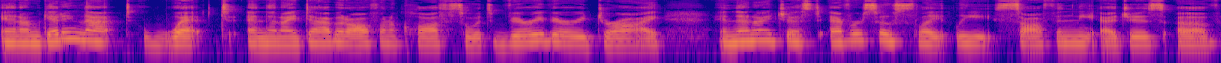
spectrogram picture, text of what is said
and I'm getting that wet and then I dab it off on a cloth so it's very, very dry. And then I just ever so slightly soften the edges of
